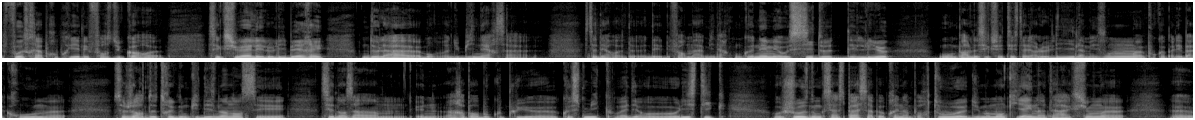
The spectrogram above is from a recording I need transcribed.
faut se réapproprier les forces du corps euh, sexuel et le libérer de la, euh, bon, du binaire, c'est-à-dire des, formats binaires qu'on connaît, mais aussi de, des lieux où on parle de sexualité, c'est-à-dire le lit, la maison, pourquoi pas les backrooms, ce genre de trucs. Donc ils disent non, non, c'est, c'est dans un, un, rapport beaucoup plus cosmique, on va dire, holistique aux choses. Donc ça se passe à peu près n'importe où, du moment qu'il y a une interaction, comment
